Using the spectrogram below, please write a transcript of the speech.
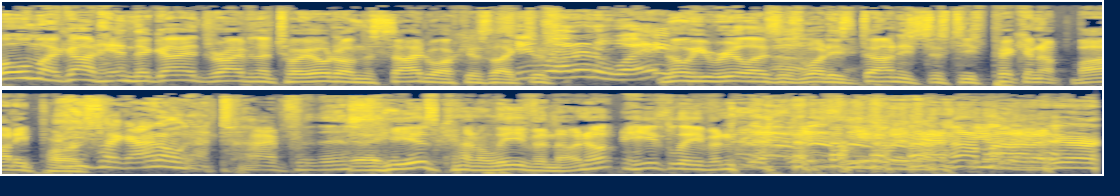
Oh my God! And the guy driving the Toyota on the sidewalk is like, Is he just, running away? No, he realizes what he's done. He's just he's picking up body parts. He's like, I don't got time for this. Yeah, he is kind of leaving though. No, he's leaving. I'm out of here.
